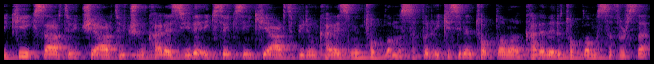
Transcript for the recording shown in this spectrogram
2x artı 3y artı 3'ün karesi ile x eksi 2y artı 1'in karesinin toplamı 0. İkisinin toplamı kareleri toplamı 0 ise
